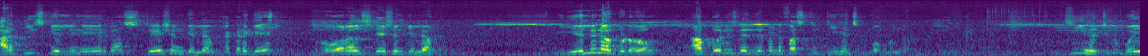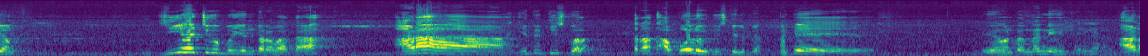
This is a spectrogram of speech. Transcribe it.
ఆడ తీసుకెళ్ళి నేరుగా స్టేషన్కి వెళ్ళాం. ఎక్కడికి? రూరల్ స్టేషన్కి వెళ్ళాం. వెళ్ళినప్పుడు ఆ పోలీసులు ఏం చెప్పంటే ఫస్ట్ జీహెచ్కి పోమన్నారు. జీహెచ్కి పోయాం. జీహెచ్కి పోయిన తర్వాత ఆడ ఇది తీసుకోవాల? తర్వాత అపోలోకి తీసుకెళ్ళిపోయాం. అంటే ఏమంటుందని ఆడ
